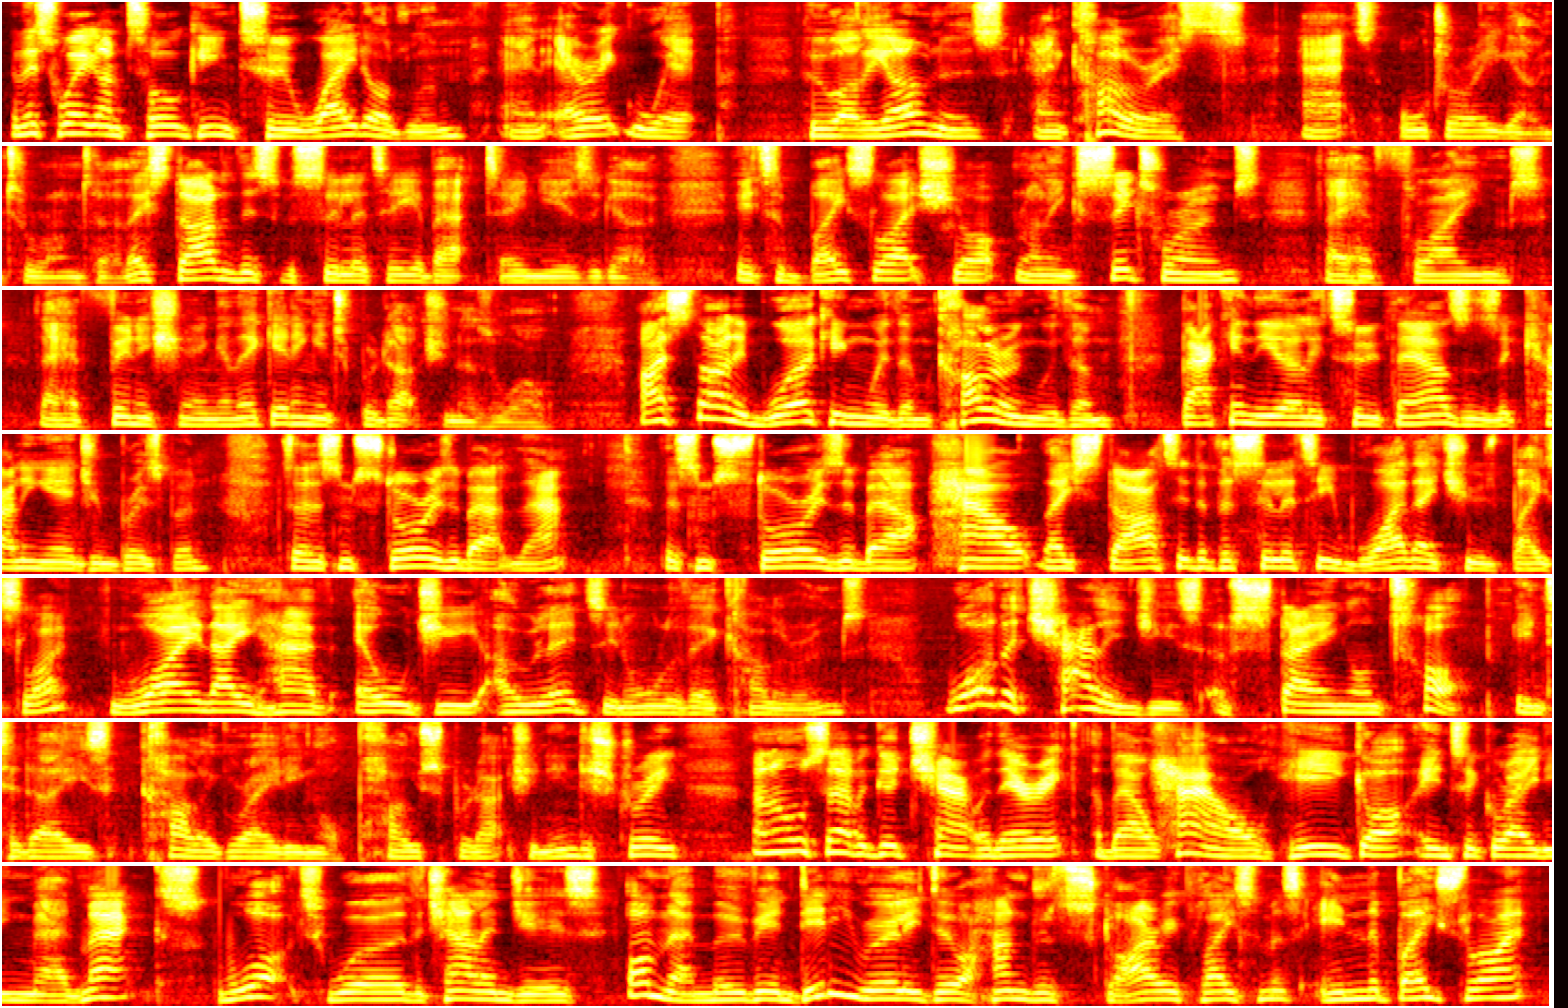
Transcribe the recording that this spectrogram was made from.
And this week I'm talking to Wade Odlum and Eric Whipp, who are the owners and colorists at Alter Ego in Toronto. They started this facility about 10 years ago. It's a baselight shop running six rooms. They have flames, they have finishing, and they're getting into production as well. I started working with them, colouring with them back in the early 2000s at Cutting Edge in Brisbane. So there's some stories about that. There's some stories about how they started the facility, why they choose Baselight, why they have LG OLEDs in all of their colour rooms, what are the challenges of staying on top in today's colour grading or post production industry? And I also have a good chat with Eric about how he got into grading Mad Max. What were the challenges on that movie? And did he really do 100 sky replacements in the Baselight?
